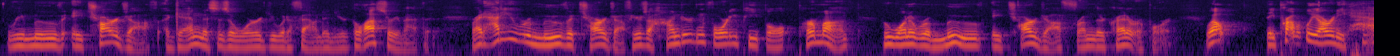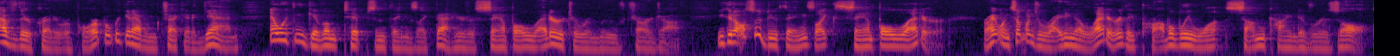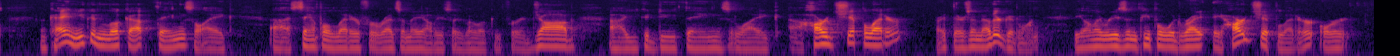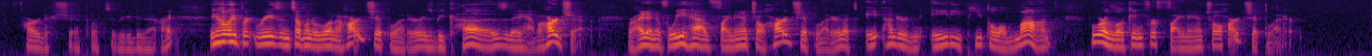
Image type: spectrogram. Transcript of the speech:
remove a charge off. Again, this is a word you would have found in your glossary method, right? How do you remove a charge off? Here's 140 people per month who want to remove a charge off from their credit report. Well, they probably already have their credit report, but we can have them check it again, and we can give them tips and things like that. Here's a sample letter to remove charge off. You could also do things like sample letter, right? When someone's writing a letter, they probably want some kind of result, okay? And you can look up things like uh, sample letter for resume. Obviously, they're looking for a job. Uh, you could do things like a hardship letter, right? There's another good one. The only reason people would write a hardship letter or hardship. Let's see if we can do that right. The only reason someone would want a hardship letter is because they have a hardship, right? And if we have financial hardship letter, that's 880 people a month who are looking for financial hardship letter.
